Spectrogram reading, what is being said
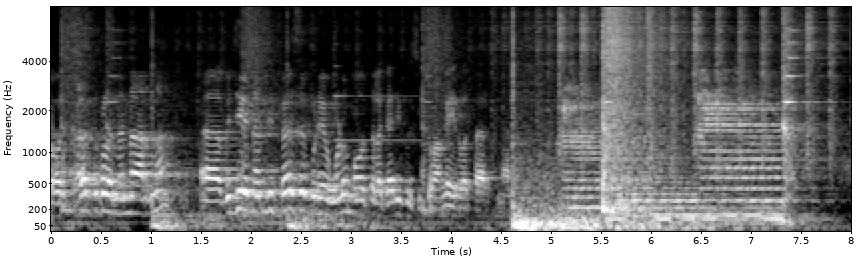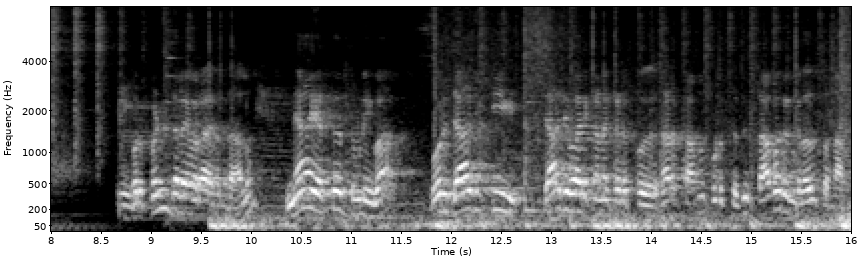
அவர் களத்துக்குள்ள நின்னாருன்னா அஹ், விஜயை நம்பி பேசக்கூடியவங்களும் முகத்துல கறி பூசிக்குவாங்க இருபத்தாறு நாள். ஒரு பெண் தலைவரா இருந்தாலும் நியாயத்தை துணிவா ஒரு ஜாதிக்கு ஜாதிவாரி கணக்கெடுப்பு நடத்தாம கொடுத்தது தவறுங்கிறது சொன்னாங்க.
